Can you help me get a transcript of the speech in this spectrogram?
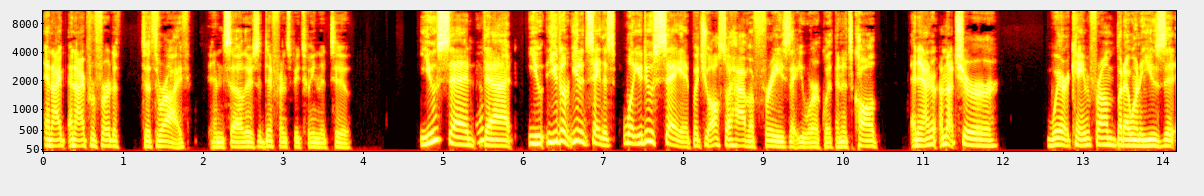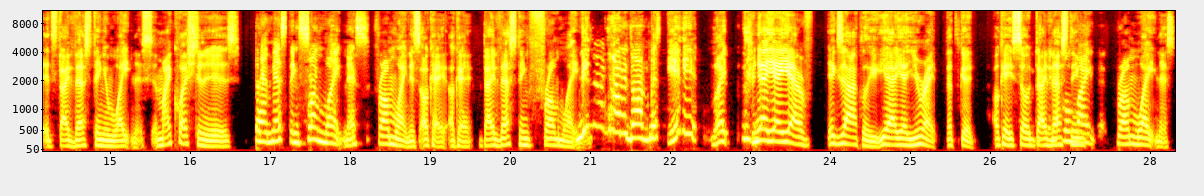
And I, and I prefer to, to thrive And so there's a difference between the two. You said that you, you don't, you didn't say this. Well, you do say it, but you also have a phrase that you work with and it's called, and I, I'm not sure where it came from, but I want to use it. It's divesting in whiteness. And my question is divesting from whiteness. From whiteness. Okay. Okay. Divesting from whiteness. We're not going to divest in it. Like, yeah, yeah, yeah. Exactly. Yeah, yeah. You're right. That's good. Okay. So divesting whiteness. from whiteness.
